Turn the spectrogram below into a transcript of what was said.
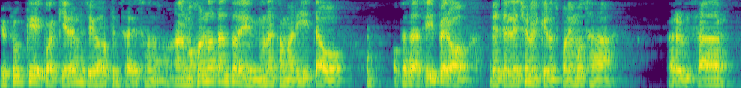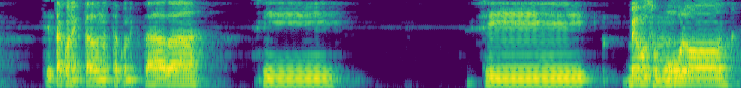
yo creo que cualquiera hemos llegado a pensar eso, ¿no? A lo mejor no tanto en una camarita o, o cosas así, pero desde el hecho en el que nos ponemos a, a revisar si está conectada o no está conectada, si, si vemos su muro.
